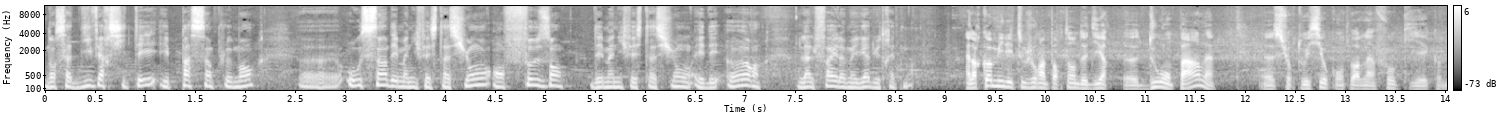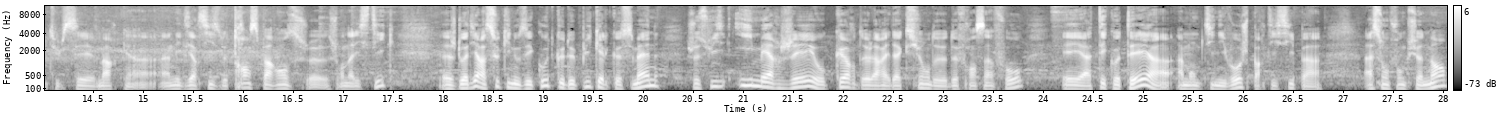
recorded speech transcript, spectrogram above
dans sa diversité et pas simplement au sein des manifestations, en faisant des manifestations et des heures l'alpha et l'oméga du traitement. Alors comme il est toujours important de dire d'où on parle, surtout ici au comptoir de l'info qui est, comme tu le sais Marc, un exercice de transparence journalistique, euh, je dois dire à ceux qui nous écoutent que depuis quelques semaines, je suis immergé au cœur de la rédaction de, France Info et à tes côtés, à, mon petit niveau, je participe à, son fonctionnement.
